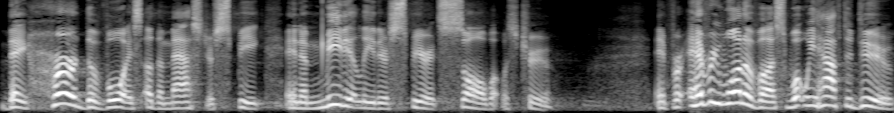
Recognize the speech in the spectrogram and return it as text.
they heard the voice of the Master speak, and immediately their spirits saw what was true. And for every one of us, what we have to do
